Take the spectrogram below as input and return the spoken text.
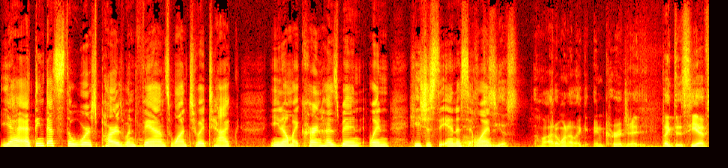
yeah, I think that's the worst part is when fans want to attack, you know, my current husband when he's just the innocent one. he have oh, I don't want to like encourage it like does he have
